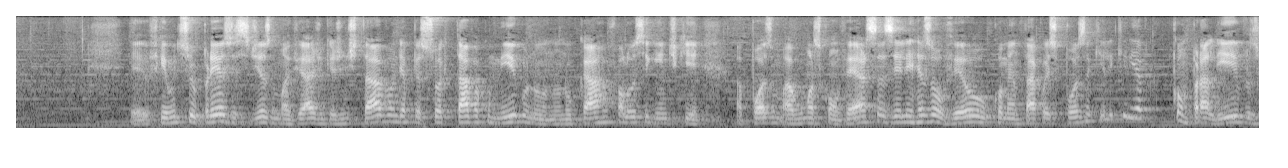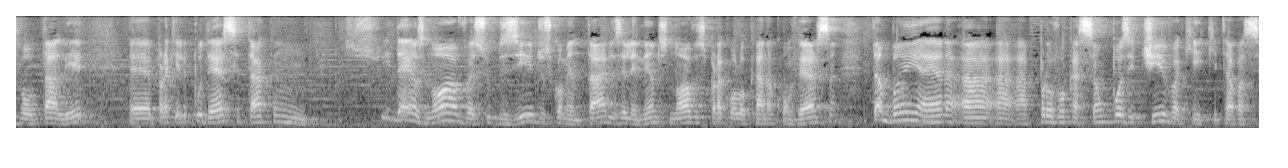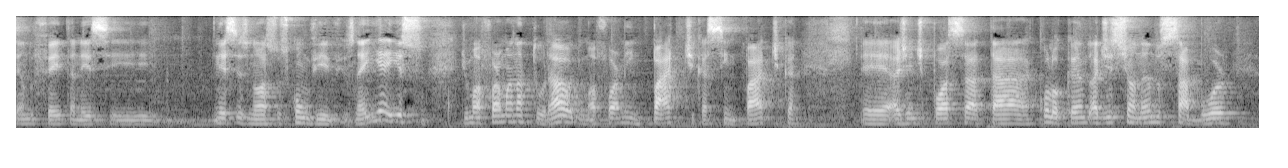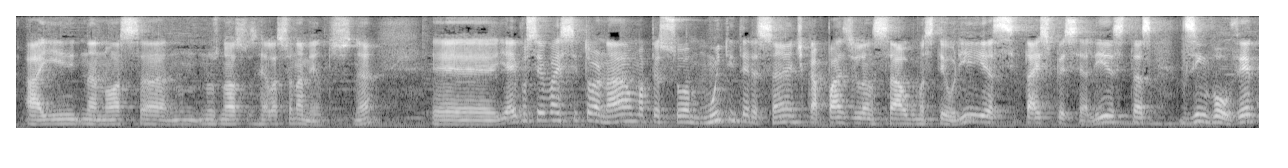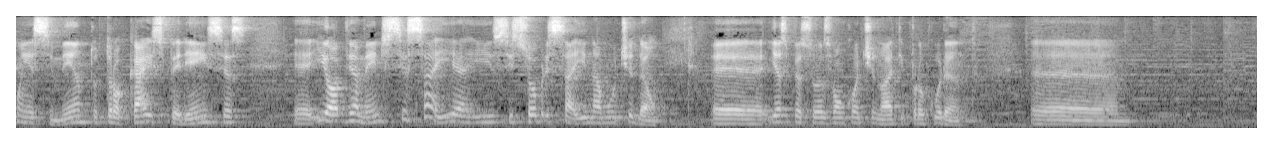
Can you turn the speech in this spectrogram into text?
Eu fiquei muito surpreso esses dias numa viagem que a gente estava, onde a pessoa que estava comigo no, no, no, carro falou o seguinte, que após algumas conversas ele resolveu comentar com a esposa que ele queria comprar livros, voltar a ler, é, para que ele pudesse estar com ideias novas, subsídios, comentários, elementos novos para colocar na conversa. Também era a, a, a provocação positiva que estava sendo feita nesse, nesses nossos convívios. Né? E é isso, de uma forma natural, de uma forma empática, simpática, é, a gente possa estar tá colocando, adicionando sabor aí na nossa, nos nossos relacionamentos. Né? É, e aí você vai se tornar uma pessoa muito interessante, capaz de lançar algumas teorias, citar especialistas, desenvolver conhecimento, trocar experiências é, e, obviamente, se sair e se sobressair na multidão é, e as pessoas vão continuar te procurando. É,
